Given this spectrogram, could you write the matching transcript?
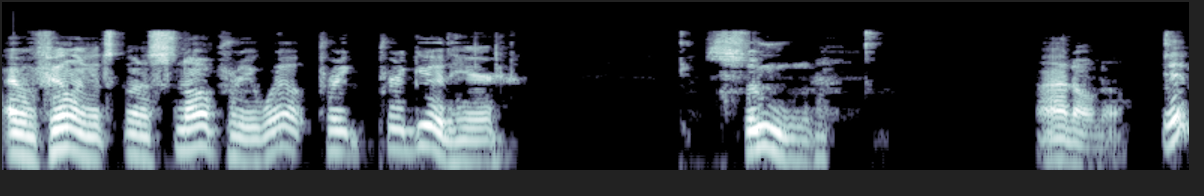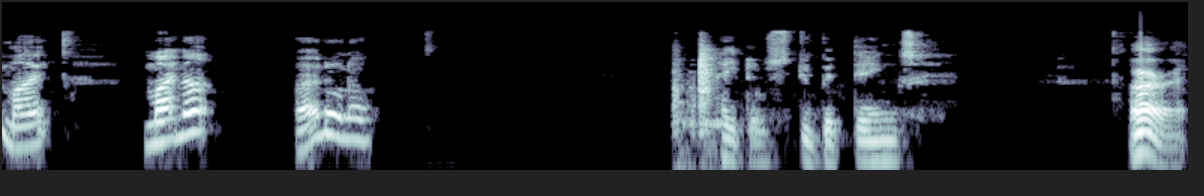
I have a feeling it's going to snow pretty well, pretty pretty good here soon. I don't know. It might, might not. I don't know. I hate those stupid things. All right.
